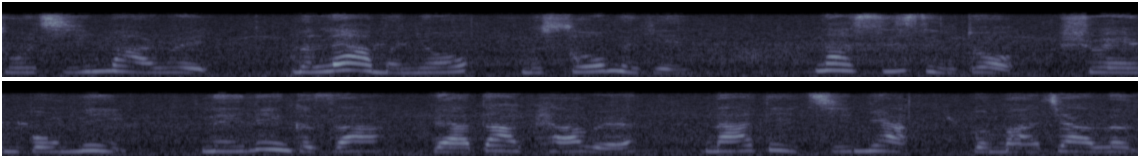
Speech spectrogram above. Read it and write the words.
多吉马瑞，没俩没牛，没说没赢。那事情多，全报名，内领个啥，别打票位，拿地几秒，不骂家人。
